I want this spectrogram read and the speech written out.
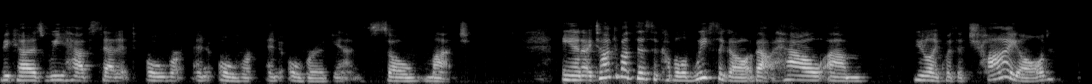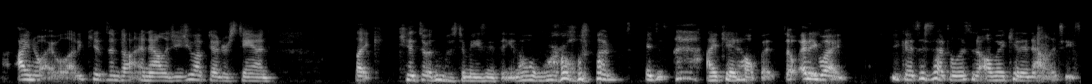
because we have said it over and over and over again so much. And I talked about this a couple of weeks ago about how, um, you know, like with a child, I know I have a lot of kids and analogies. You have to understand, like, kids are the most amazing thing in the whole world. I'm, I just, I can't help it. So, anyway, you guys just have to listen to all my kid analogies.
